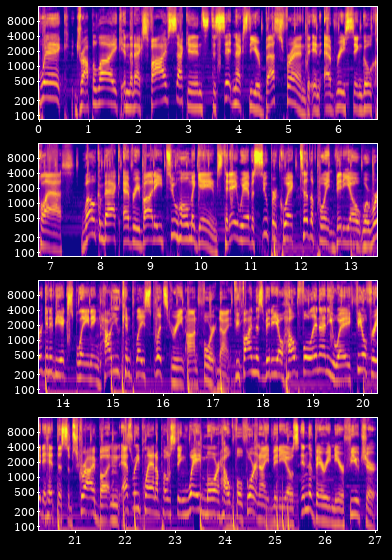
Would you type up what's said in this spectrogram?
quick, drop a like in the next five seconds to sit next to your best friend in every single class. Welcome back everybody to Home of Games. Today we have a super quick to the point video where we're going to be explaining how you can play split screen on Fortnite. If you find this video helpful in any way, feel free to hit the subscribe button as we plan on posting way more helpful Fortnite videos in the very near future.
